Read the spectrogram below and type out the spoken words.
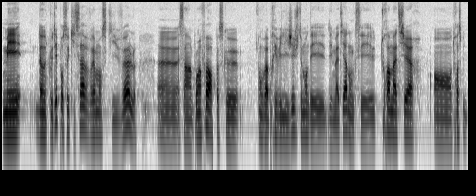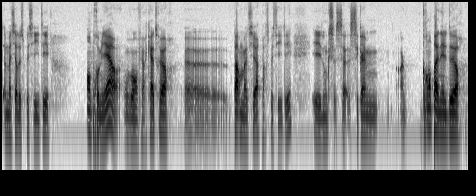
Mais d'un autre côté, pour ceux qui savent vraiment ce qu'ils veulent, euh, ça a un point fort, parce que on va privilégier justement des, des matières. Donc c'est trois matières en trois matières de spécialité en première. On va en faire 4 heures euh, par matière, par spécialité. Et donc c'est quand même un grand panel d'heures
